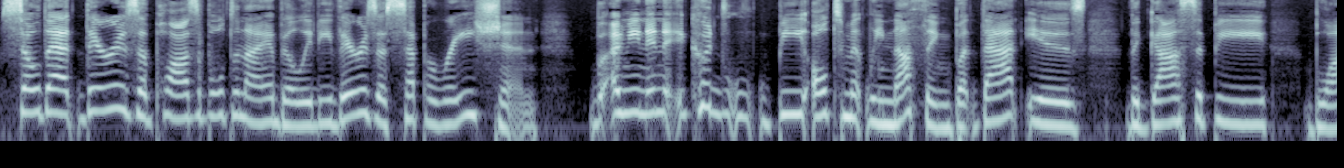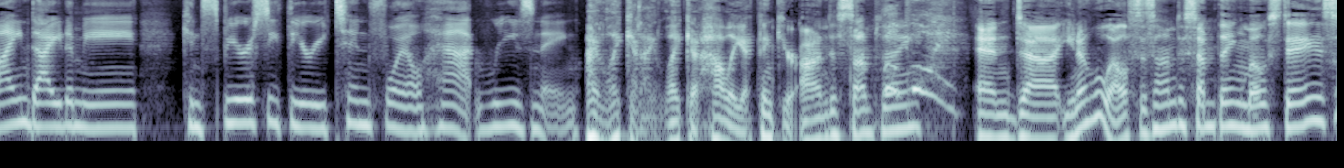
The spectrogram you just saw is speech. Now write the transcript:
so that there is a plausible deniability, there is a separation. But, I mean, and it could be ultimately nothing, but that is the gossipy, blind itemy, conspiracy theory, tinfoil hat reasoning. I like it. I like it, Holly. I think you're onto something. Oh, boy. And uh, you know who else is onto something most days?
